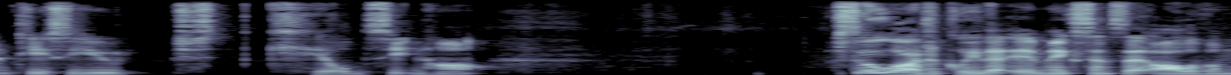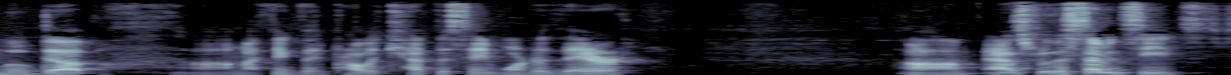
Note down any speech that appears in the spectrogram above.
and TCU just killed Seton Hall. Still, logically, that it makes sense that all of them moved up. Um, I think they probably kept the same order there. Um, as for the seven seeds,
